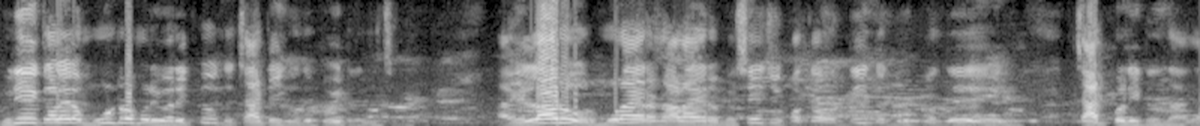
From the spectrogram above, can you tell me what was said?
விடிய காலையில் மூன்றரை மணி வரைக்கும் இந்த சாட்டிங் வந்து போயிட்டு இருந்துச்சு. எல்லாரும் ஒரு மூணாயிரம் நாலாயிரம் மெசேஜ் பக்கம் வந்து இந்த குரூப் வந்து சாட் பண்ணிட்டு இருந்தாங்க.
